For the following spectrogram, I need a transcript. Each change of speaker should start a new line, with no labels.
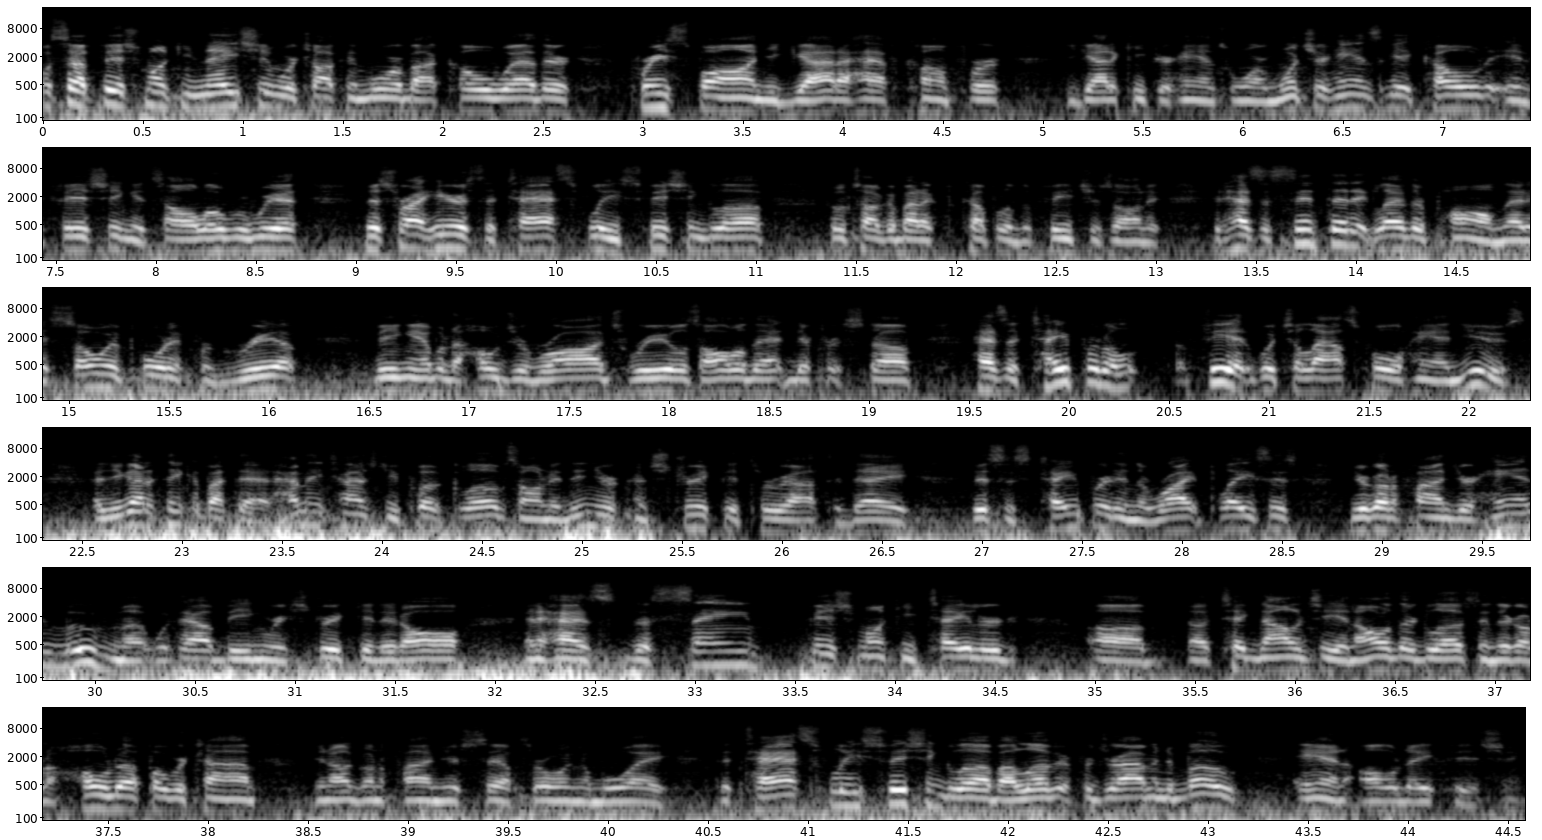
up, Fish Monkey Nation? We're talking more about cold weather. Pre-spawn, you gotta have comfort. You gotta keep your hands warm. Once your hands get cold in fishing, it's all over with. This right here is the Task Fleece fishing glove. To talk about a couple of the features on it. It has a synthetic leather palm that is so important for grip, being able to hold your rods, reels, all of that different stuff. Has a tapered fit which allows full hand use. And you got to think about that. How many times do you put gloves on and then you're constricted throughout the day? This is tapered in the right places. You're going to find your hand movement without being restricted at all. And it has the same Fish Monkey tailored uh, uh, technology in all of their gloves and they're going to hold up over time. You're not going to find yourself throwing them away. The Task Fleece fishing glove, I love it for driving the boat and all day fishing.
